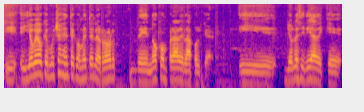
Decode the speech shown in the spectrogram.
Y, y, yo veo que mucha gente comete el error de no comprar el Apple Care. Y yo les diría de que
